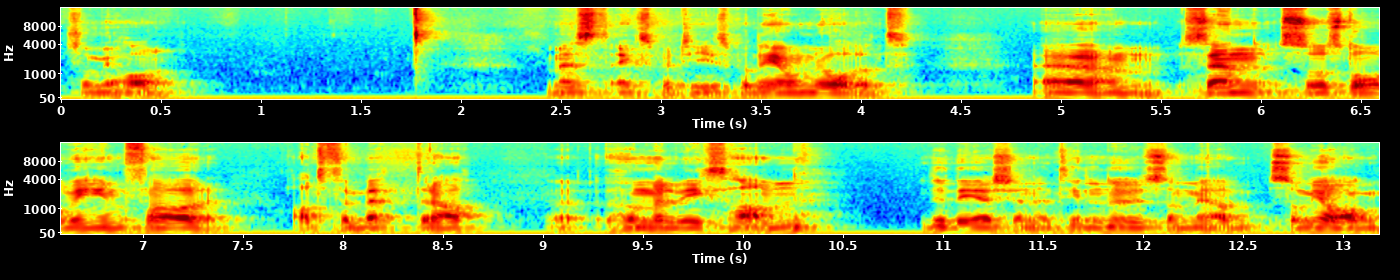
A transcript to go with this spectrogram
som vi har mest expertis på det området. Ehm, sen så står vi inför att förbättra eh, Hummelviks hamn. Det är det jag känner till nu som jag, som jag i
